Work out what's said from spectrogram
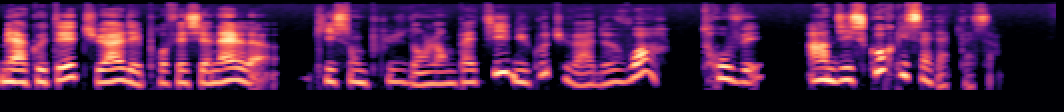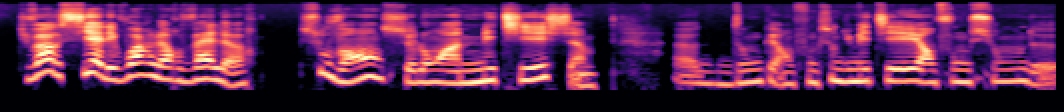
mais à côté tu as les professionnels qui sont plus dans l'empathie, du coup tu vas devoir trouver un discours qui s'adapte à ça. Tu vas aussi aller voir leurs valeurs. Souvent, selon un métier, donc en fonction du métier, en fonction de,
